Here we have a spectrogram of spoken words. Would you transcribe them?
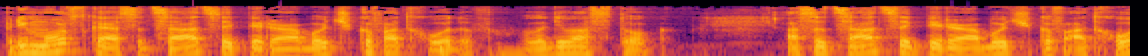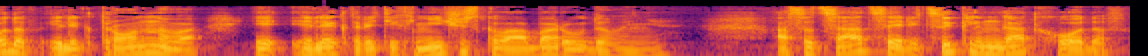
Приморская ассоциация переработчиков отходов, Владивосток. Ассоциация переработчиков отходов электронного и электротехнического оборудования, Ассоциация рециклинга отходов,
